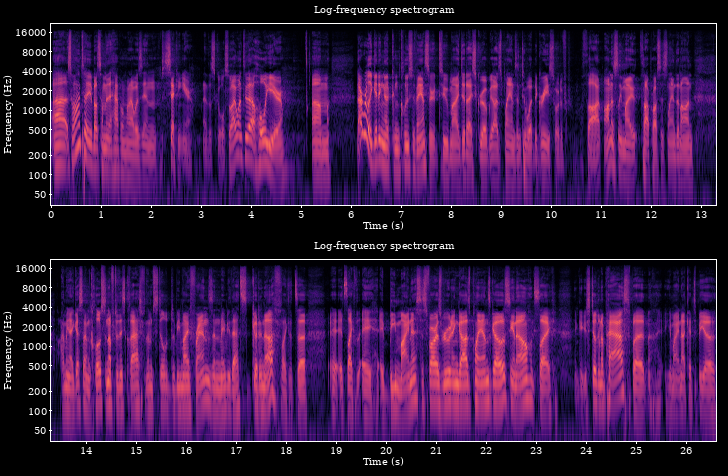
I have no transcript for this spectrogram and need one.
uh, so I want to tell you about something that happened when I was in second year at the school. So I went through that whole year. Um, not really getting a conclusive answer to my did I screw up God's plans and to what degree sort of thought. Honestly, my thought process landed on I mean, I guess I'm close enough to this class for them still to be my friends, and maybe that's good enough. Like it's a, it's like a, a B minus as far as ruining God's plans goes. You know, it's like you're still to pass, but you might not get to be a,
